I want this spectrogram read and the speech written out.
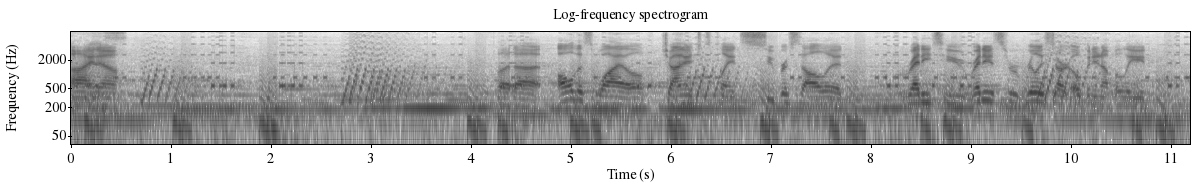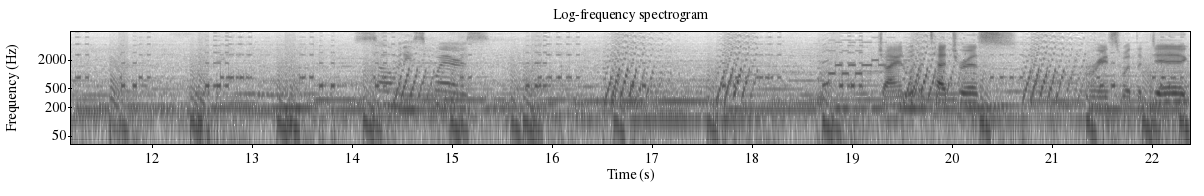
I know. but uh, all this while, Giant just playing super solid, ready to ready to really start opening up a lead. So many squares. Giant with a Tetris, Maurice with the dig.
